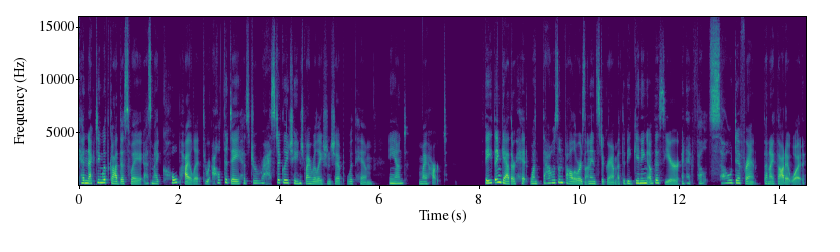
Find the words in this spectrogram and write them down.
Connecting with God this way as my co pilot throughout the day has drastically changed my relationship with Him and my heart. Faith and Gather hit 1,000 followers on Instagram at the beginning of this year, and it felt so different than I thought it would.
